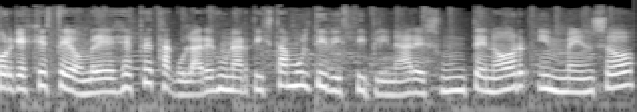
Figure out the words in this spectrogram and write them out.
Porque es que este hombre es espectacular, es un artista multidisciplinar, es un tenor inmenso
